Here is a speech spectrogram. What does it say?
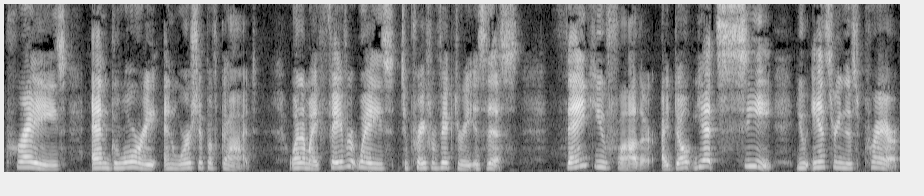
praise and glory and worship of God. One of my favorite ways to pray for victory is this Thank you, Father. I don't yet see you answering this prayer,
